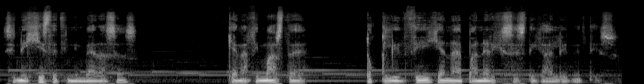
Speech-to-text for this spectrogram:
συνεχίστε την ημέρα σας και να θυμάστε το κλειδί για να επανέρχεστε στη γαλήνη της.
